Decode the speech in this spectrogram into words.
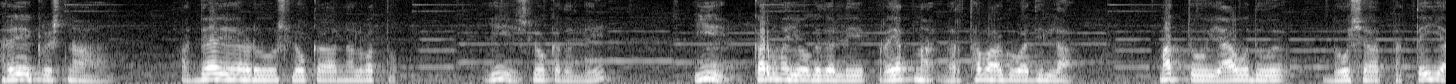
ಹರೇ ಕೃಷ್ಣ. ಅಧ್ಯಾಯ ಎರಡು, ಶ್ಲೋಕ ನಲವತ್ತು. ಈ ಶ್ಲೋಕದಲ್ಲಿ ಈ ಕರ್ಮಯೋಗದಲ್ಲಿ ಪ್ರಯತ್ನ ವ್ಯರ್ಥವಾಗುವುದಿಲ್ಲ ಮತ್ತು ಯಾವುದು ದೋಷ ಪ್ರತ್ಯಯ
